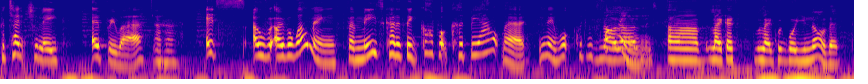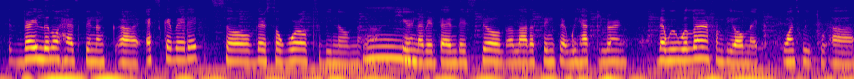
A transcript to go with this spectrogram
potentially everywhere. Uh-huh. It's over, overwhelming for me to kind of think, God, what could be out there? You know, what could we No, find? uh, uh, like I like well, you know that very little has been uh, excavated, so there's a world to be known uh, here in La Venta, and there's still a lot of things that we have to learn, that we will learn from the Olmec once we, uh,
